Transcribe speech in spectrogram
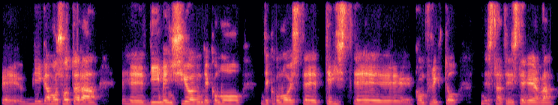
eh, digamos, otra eh, dimensión de cómo, de cómo este triste conflicto, esta triste guerra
